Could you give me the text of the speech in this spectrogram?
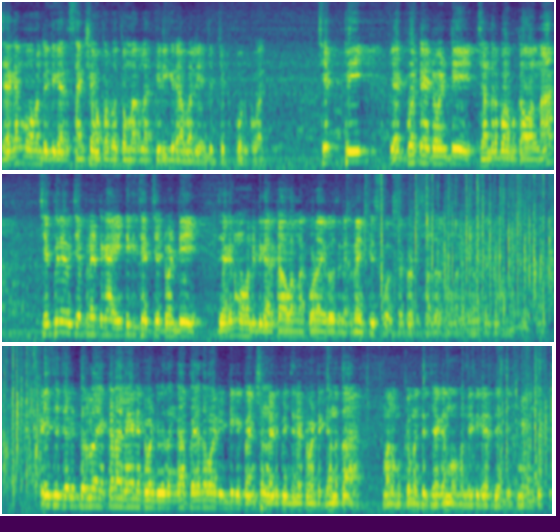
జగన్మోహన్ రెడ్డి గారి సంక్షేమ ప్రభుత్వం మరలా తిరిగి రావాలి అని చెప్పి చెప్పి కోరుకోవాలి చెప్పి ఎగ్గొట్టేటువంటి చంద్రబాబు కావాలన్నా చెప్పినవి చెప్పినట్టుగా ఇంటికి చేర్చేటువంటి జగన్మోహన్ రెడ్డి గారు కావాలన్నా కూడా ఈ రోజు నిర్ణయం తీసుకోవాల్సినటువంటి సందర్భం అనేది అందరికీ మనం చూస్తున్నాం. దేశ చరిత్రలో ఎక్కడా లేనటువంటి విధంగా పేదవాడి ఇంటికి పెన్షన్ నడిపించినటువంటి ఘనత మన ముఖ్యమంత్రి జగన్మోహన్ రెడ్డి గారిది అని చెప్పి మేము అందరికీ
